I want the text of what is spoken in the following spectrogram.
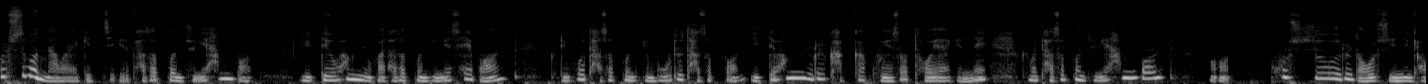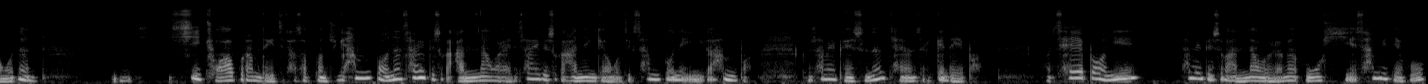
홀수번 나와야겠지. 그래서 다섯 번 중에 한 번. 1대5 확률과 다섯 번 중에 세 번. 그리고 다섯 번 중에 모두 다섯 번. 이때 확률을 각각 구해서 더해야겠네. 그러면 다섯 번 중에 한 번, 어, 홀수를 넣을 수 있는 경우는 음, C 조합을 하면 되겠지. 다섯 번 중에 한 번은 3의 배수가 안 나와야 돼. 3의 배수가 아닌 경우, 즉 3분의 2가 한 번. 그럼 3의 배수는 자연스럽게 네 번. 어, 세 번이 3의 배수가 안 나오려면 5C에 3이 되고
